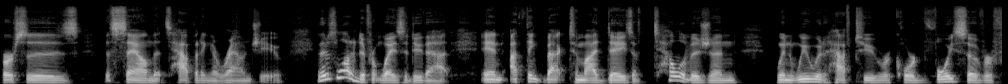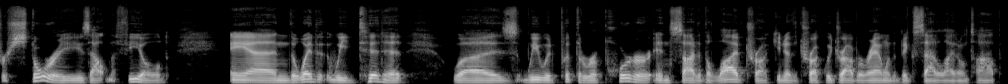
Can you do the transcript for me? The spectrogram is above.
versus the sound that's happening around you. And there's a lot of different ways to do that. And I think back to my days of television when we would have to record voiceover for stories out in the field. And the way that we did it was we would put the reporter inside of the live truck, you know, the truck we drive around with a big satellite on top,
